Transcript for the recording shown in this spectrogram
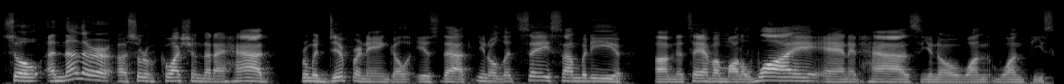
So another uh, sort of question that I had from a different angle is that, you know, let's say somebody um, let's say I have a Model Y and it has, you know, one one piece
